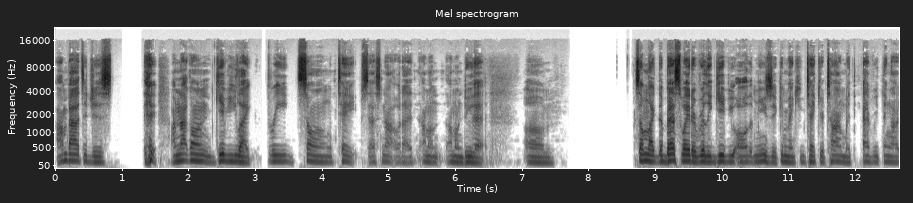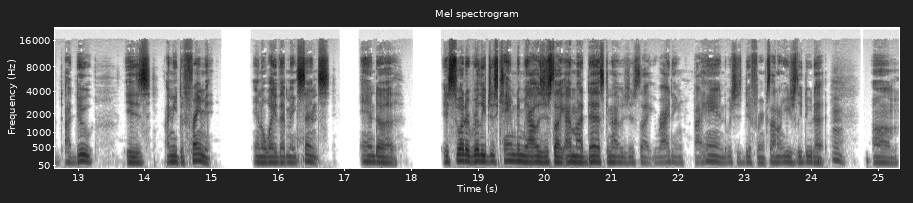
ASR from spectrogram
I'm about to just I'm not gonna give you like three song tapes. That's not what I I don't I don't do that. Um So I'm like, the best way to really give you all the music and make you take your time with everything I, I do is I need to frame it in a way that makes sense. And uh it sort of really just came to me. I was just like at my desk and I was just like writing by hand, which is different because I don't usually do that. Mm. Um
